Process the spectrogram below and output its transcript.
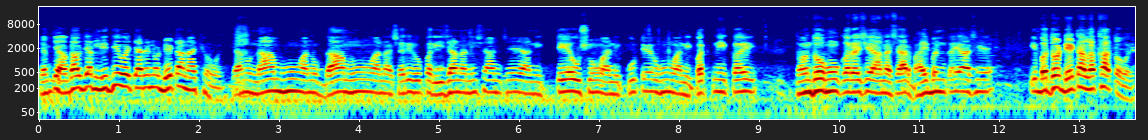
કેમ કે અગાઉ જયારે લીધી હોય ત્યારે એનો ડેટા નાખ્યો હોય. કે આનું નામ હું, આનું ગામ હું, આના શરીર ઉપર ઈજાના નિશાન છે, આની ટેવ શું, આની કુટેવ હું, આની પત્ની કઈ, ધંધો શું કરે છે, આના ચાર ભાઈબંધ કયા છે, એ બધો ડેટા લખાતો હોય.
